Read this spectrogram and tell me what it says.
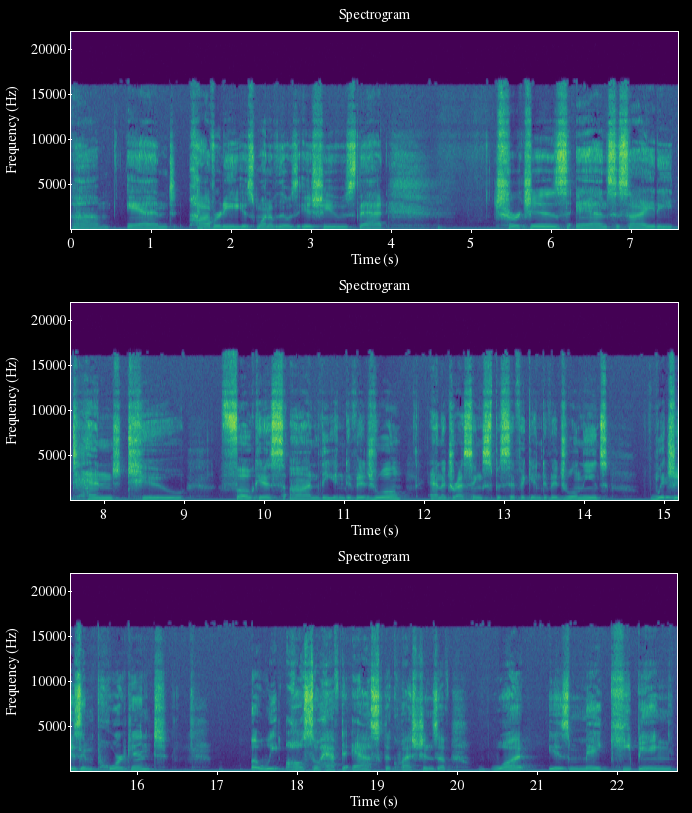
Um, and poverty is one of those issues that churches and society tend to focus on the individual and addressing specific individual needs, which is important. But we also have to ask the questions of what is make keeping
